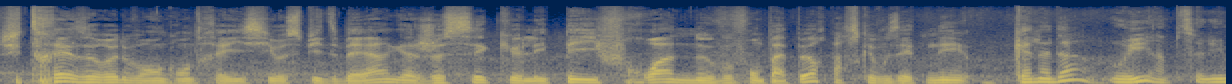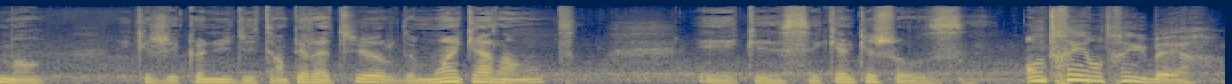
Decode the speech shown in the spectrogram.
Je suis très heureux de vous rencontrer ici au Spitzberg. Je sais que les pays froids ne vous font pas peur parce que vous êtes né au Canada. Oui, absolument que j'ai connu des températures de moins 40 et que c'est quelque chose. Entrez, entrez Hubert.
